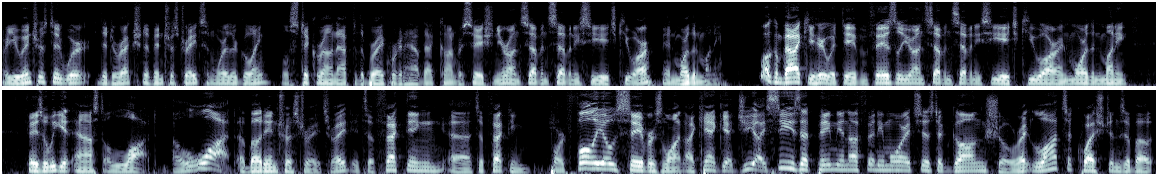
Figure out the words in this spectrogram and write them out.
Are you interested where the direction of interest rates and where they're going? Well, stick around after the break. We're going to have that conversation. You're on 770 CHQR and More Than Money. Welcome back. You're here with Dave and Faisal. You're on 770 CHQR and More Than Money. Faisal, we get asked a lot, a lot about interest rates, right? It's affecting, uh, it's affecting portfolios. Savers want, I can't get GICs that pay me enough anymore. It's just a gong show, right? Lots of questions about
